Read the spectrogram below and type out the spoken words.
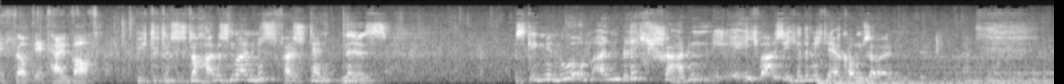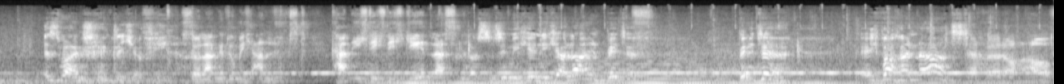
Ich glaub dir kein Wort. Bitte, das ist doch alles nur ein Missverständnis. Es ging mir nur um einen Blechschaden. Ich weiß, ich hätte nicht herkommen sollen. Es war ein schrecklicher Fehler. Solange du mich anlügst, kann ich dich nicht gehen lassen. Lassen Sie mich hier nicht allein, bitte. Bitte. Ich brauche einen Arzt. Hör doch auf.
